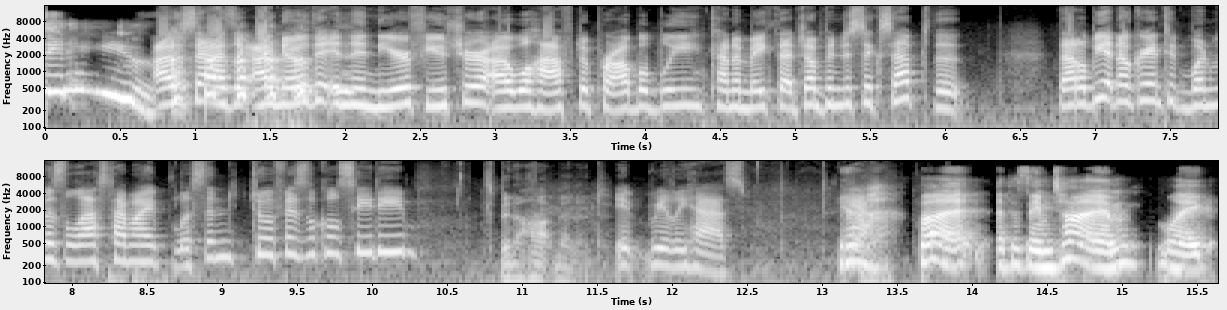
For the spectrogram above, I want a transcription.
CDs. I was saying, I was like, I know that in the near future, I will have to probably kind of make that jump and just accept that that'll be it. Now, granted, when was the last time I listened to a physical CD? It's been a hot minute. It really has. Yeah. yeah. But at the same time, like,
